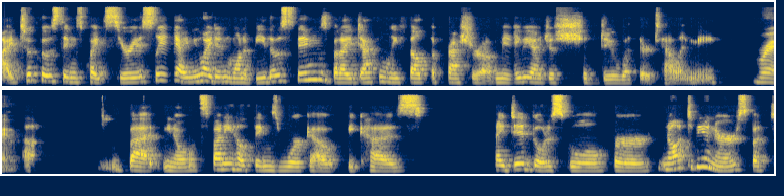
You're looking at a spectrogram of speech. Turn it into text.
I took those things quite seriously. I knew I didn't want to be those things, but I definitely felt the pressure of maybe I just should do what they're telling me. Right. Uh, but, you know, it's funny how things work out because I did go to school for not to be a nurse, but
